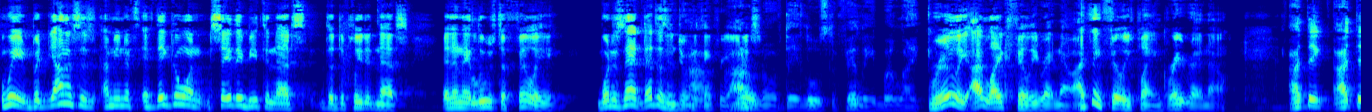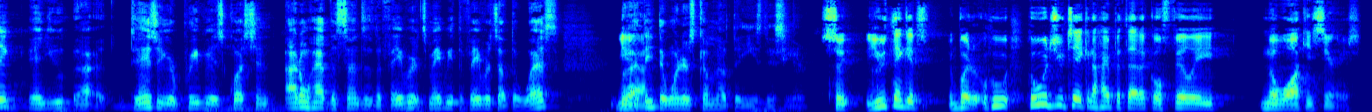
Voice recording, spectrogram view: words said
Wait, but Giannis is. I mean, if if they go and say they beat the Nets, the depleted Nets, and then they lose to Philly, what is that? That doesn't do anything for I, I don't know if they lose to Philly, but like Really, I like Philly right now. I think Philly's playing great right now. I think I think, and you uh, to answer your previous question, I don't have the Suns as the favorites. Maybe the favorites out the West, but Yeah. I think the winners coming out the East this year. So you think it's? But who who would you take in a hypothetical Philly Milwaukee series?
